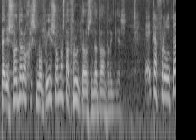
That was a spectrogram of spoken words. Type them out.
περισσότερο χρησιμοποιείς όμως τα φρούτα ως υδατάνθρακες. Ε, τα φρούτα,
